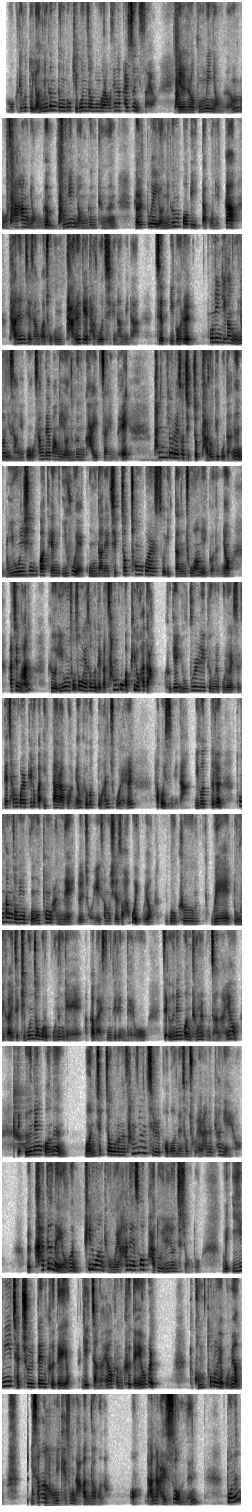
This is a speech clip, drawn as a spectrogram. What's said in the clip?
뭐 그리고 또 연금 등도 기본적인 거라고 생각할 수는 있어요. 예를 들어 국민연금, 뭐 사학연금, 군인연금 등은 별도의 연금법이 있다 보니까 다른 재산과 조금 다르게 다루어지긴 합니다. 즉 이거를 혼인기간 5년 이상이고 상대방이 연금 가입자인데 판결에서 직접 다루기보다는 이혼 신고가 된 이후에 공단에 직접 청구할 수 있다는 조항이 있거든요. 하지만 그 이혼 소송에서도 내가 참고가 필요하다. 그게 유불리 등을 고려했을 때 참고할 필요가 있다라고 하면 그것 또한 조회를 하고 있습니다. 이것들을 통상적인 공통 안내를 저희 사무실에서 하고 있고요. 그리고 그 외에 또 우리가 이제 기본적으로 보는 게 아까 말씀드린 대로 이제 은행권 등을 보잖아요. 근데 은행권은 원칙적으로는 3년치를 법원에서 조회를 하는 편이에요. 카드 내역은 필요한 경우에 한해서 봐도 1년치 정도. 그러면 이미 제출된 그 내역이 있잖아요. 그러면 그 내역을 검토를 해보면 이상한 돈이 계속 나간다거나 어, 나는 알 수 없는 또는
